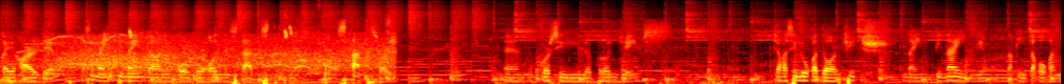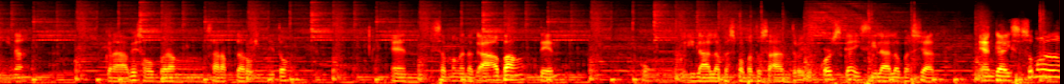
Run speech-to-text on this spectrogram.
kay Harden. Kasi 99 na yung overall na niya uh, stats sorry. And of course si Lebron James. Tsaka si Luka Doncic 99 yung nakita ko kanina. Grabe sobrang sarap laruin nito. And sa mga nag-aabang din kung ilalabas pa ba to sa Android of course guys ilalabas yan Ayan guys, so mga,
